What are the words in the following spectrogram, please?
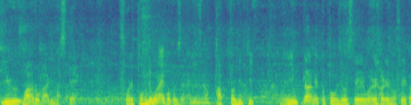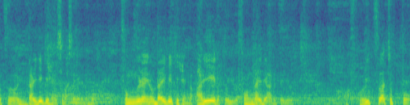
というワードがありましてそれとんでもないことじゃないですか、うん。パッと聞き。インターネット登場して我々の生活は大激変しましたけれどもそんぐらいの大激変があり得るという存在であるという、まあそいつはちょっと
